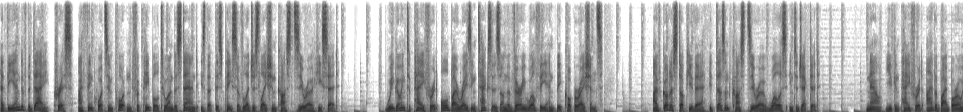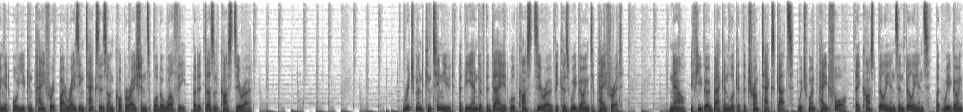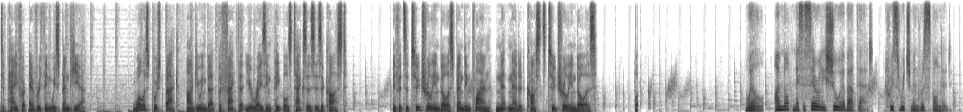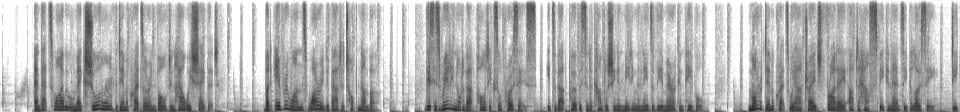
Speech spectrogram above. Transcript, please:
At the end of the day, Chris, I think what's important for people to understand is that this piece of legislation costs zero, he said. We're going to pay for it all by raising taxes on the very wealthy and big corporations. I've got to stop you there, it doesn't cost zero, Wallace interjected. Now, you can pay for it either by borrowing it or you can pay for it by raising taxes on corporations or the wealthy, but it doesn't cost zero. Richmond continued, at the end of the day it will cost zero because we're going to pay for it. Now, if you go back and look at the Trump tax cuts, which weren't paid for, they cost billions and billions, but we're going to pay for everything we spend here. Wallace pushed back, arguing that the fact that you're raising people's taxes is a cost. If it's a $2 trillion spending plan, net net it costs $2 trillion. Well, I'm not necessarily sure about that, Chris Richmond responded. And that's why we will make sure all of the Democrats are involved in how we shape it but everyone's worried about a top number. This is really not about politics or process, it's about purpose in accomplishing and meeting the needs of the American people. Moderate Democrats were outraged Friday after House Speaker Nancy Pelosi, D.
